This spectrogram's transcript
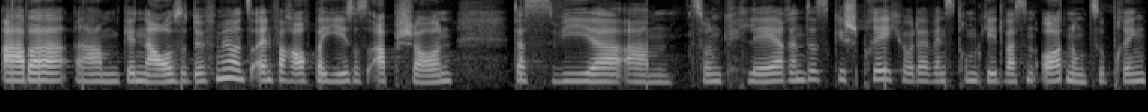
Aber ähm, genauso dürfen wir uns einfach auch bei Jesus abschauen, dass wir ähm, so ein klärendes Gespräch oder wenn es darum geht, was in Ordnung zu bringen,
